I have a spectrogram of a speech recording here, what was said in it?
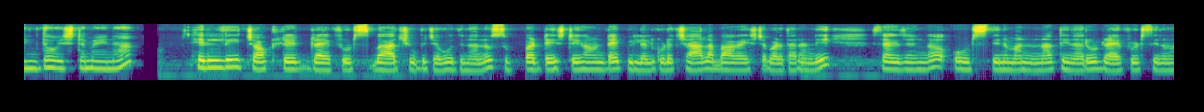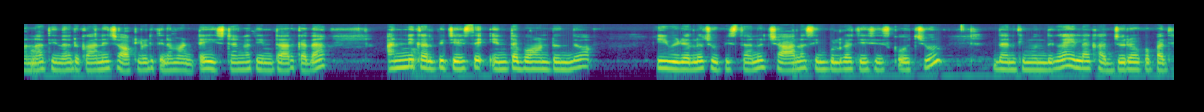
ఎంతో ఇష్టమైన healthy chocolate dry fruits bar చూపించబోతున్నాను. సూపర్ టేస్టీగా ఉంటాయి. పిల్లలు కూడా చాలా బాగా ఇష్టపడతారండి. సహజంగా ఓట్స్ తినమన్నా తినరు డ్రై ఫ్రూట్స్ తినమన్నా తినరు కానీ చాక్లెట్ తినమంటే ఇష్టంగా తింటారు కదా. అన్నీ కలిపి చేస్తే ఎంత బాగుంటుందో ఈ వీడియోలో చూపిస్తాను. చాలా సింపుల్గా చేసేసుకోవచ్చు. దానికి ముందుగా ఇలా ఖర్జూర ఒక పది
